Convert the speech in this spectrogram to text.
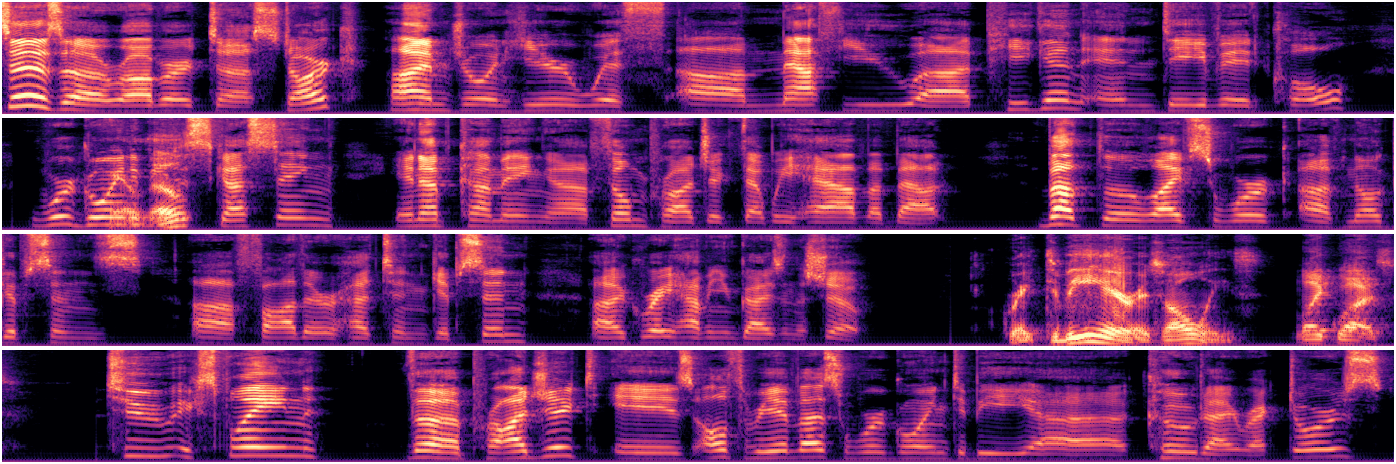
This is uh, Robert uh, Stark. I'm joined here with uh, Matthew uh, Pegan and David Cole. We're going Hello. to be discussing an upcoming uh, film project that we have about about the life's work of Mel Gibson's uh, father, Hutton Gibson. great having you guys on the show. Great to be here, as always. Likewise. To explain the project, is all three of us we're going to be co-directors.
